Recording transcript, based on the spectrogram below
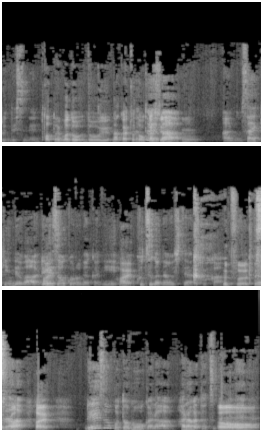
るんですね、例えばどうどういうなんかちょっとおかしな、例えうん、あの最近では冷蔵庫の中にはい。靴が直してあるとか、普通ですただかはい。冷蔵庫と思うから腹が立つってうん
